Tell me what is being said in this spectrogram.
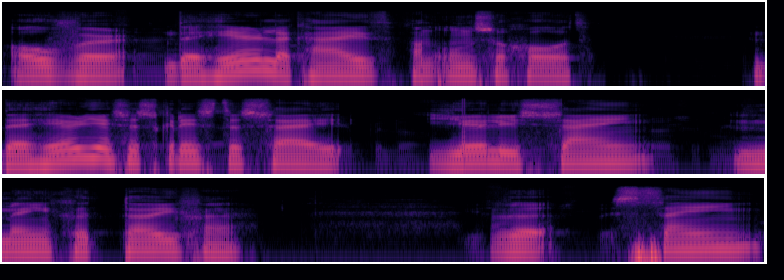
over de heerlijkheid van onze God. De Heer Jezus Christus zei, jullie zijn mijn getuigen. We zijn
